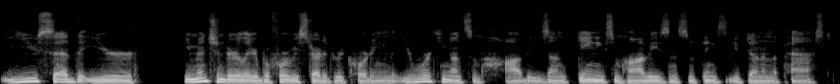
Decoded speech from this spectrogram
you said that you're you mentioned earlier before we started recording that you're working on some hobbies, on gaining some hobbies and some things that you've done in the past.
